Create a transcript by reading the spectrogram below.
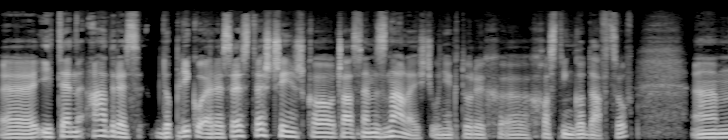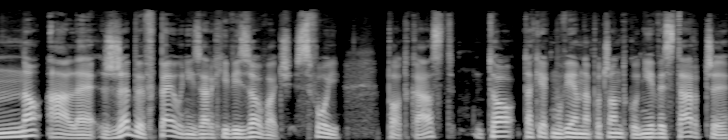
E, I ten adres do pliku RSS też ciężko czasem znaleźć u niektórych e, hostingodawców. No ale żeby w pełni zarchiwizować swój podcast, to tak jak mówiłem na początku, nie wystarczy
